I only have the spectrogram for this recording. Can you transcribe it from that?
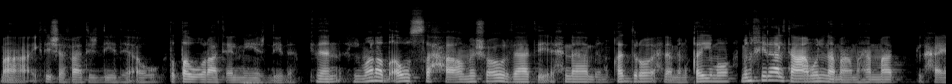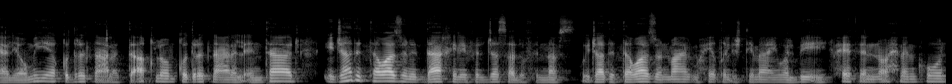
مع اكتشافات جديدة أو تطورات علمية جديدة. إذا المرض أو الصحة هو شعور ذاتي. إحنا بنقدره إحنا بنقيمه. من خلال تعاملنا مع مهمات الحياة اليومية قدرتنا على التأقلم قدرتنا على الإنتاج إيجاد التوازن الداخلي في الجسد وفي النفس وإيجاد التوازن مع المحيط الاجتماعي والبيئي بحيث أنه إحنا نكون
